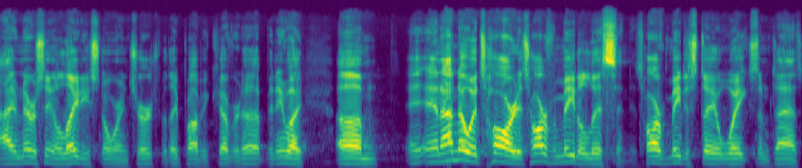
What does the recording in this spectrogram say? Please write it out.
I've never seen a lady snore in church, but they probably covered up. But anyway, um, and, and I know it's hard. It's hard for me to listen. It's hard for me to stay awake sometimes.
